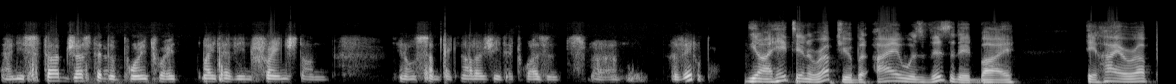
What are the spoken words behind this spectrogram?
and he stopped just at the point where it might have infringed on, you know, some technology that wasn't um, available you know, I hate to interrupt you, but I was visited by a higher up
